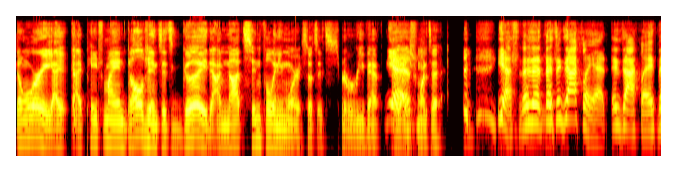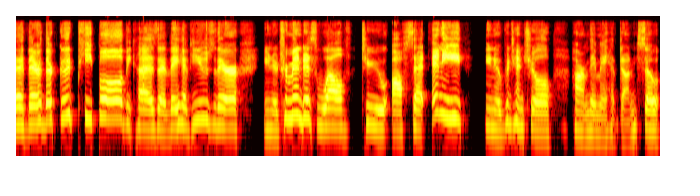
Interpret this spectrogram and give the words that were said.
don't worry. I i paid for my indulgence. It's good. I'm not sinful anymore. So it's it's sort of a revamp. Yeah I, I, just wanted to yes that's, that's exactly it. Exactly. They're, they're they're good people because they have used their you know tremendous wealth to offset any you know potential harm they may have done. So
